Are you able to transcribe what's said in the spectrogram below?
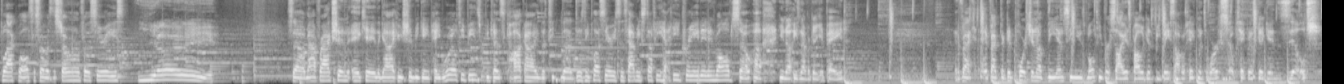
Black will also serve as the showrunner for the series. Yay! So Matt Fraction, aka the guy who should be getting paid royalty fees because Hawkeye, the t- the Disney Plus series, is having stuff he ha- he created involved. So uh, you know he's never gonna get paid. In fact, in fact, a good portion of the MCU's multiverse saga is probably going to be based off of Hickman's work. So Hickman's gonna get zilch.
